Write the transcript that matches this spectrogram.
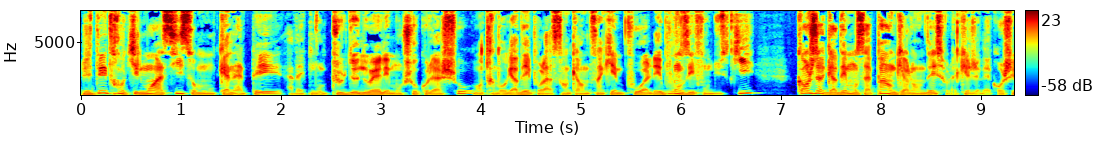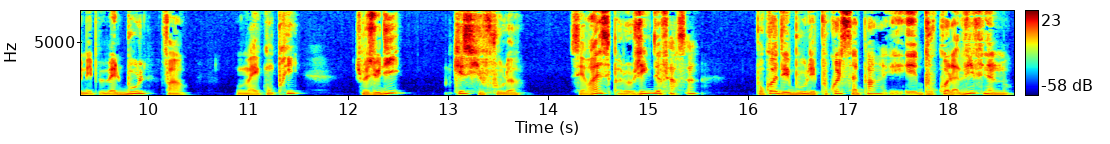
J'étais tranquillement assis sur mon canapé, avec mon pull de Noël et mon chocolat chaud, en train de regarder pour la 145e fois les bronzés fonds du ski, quand j'ai regardé mon sapin en guirlandais sur lequel j'avais accroché mes plus belles boules, enfin, vous m'avez compris, je me suis dit, qu'est-ce qu'il fout là? C'est vrai, c'est pas logique de faire ça. Pourquoi des boules et pourquoi le sapin? Et pourquoi la vie finalement?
